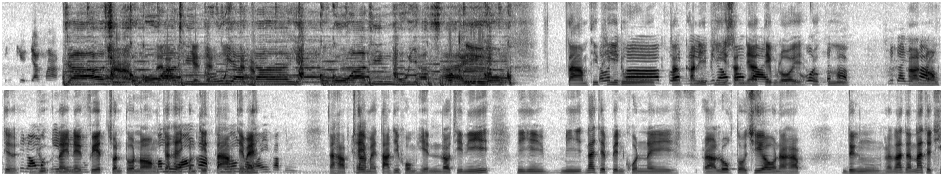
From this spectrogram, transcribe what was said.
เป็นเกียรติอย่างมาก จ้าชุดโกโกวาที่หนูอยากได้โกโกวาที่หนูอยากใส่ก็คือโกโก ตามที่สวัสพี่ดีดูครับตอนสวัสดีอันนี้พี่พี่น้องสัญญาป้องเต็มร้อยทุกคนก็คือนะครับนี่การอ่าที่น้องจะพี่น้องยุมากินในในเฟซส่วนตัวน้องมะม่วงจะให้คนติดตามรับใช่ไหมน้อยครับนี่นะครับใช่ไหมตามที่ผมเห็นแล้วทีนี้มีมีน่าจะเป็นคนในอ่าโลกโซเชียลนะครับ ดึงแล้วน่าจะน่าจะแช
